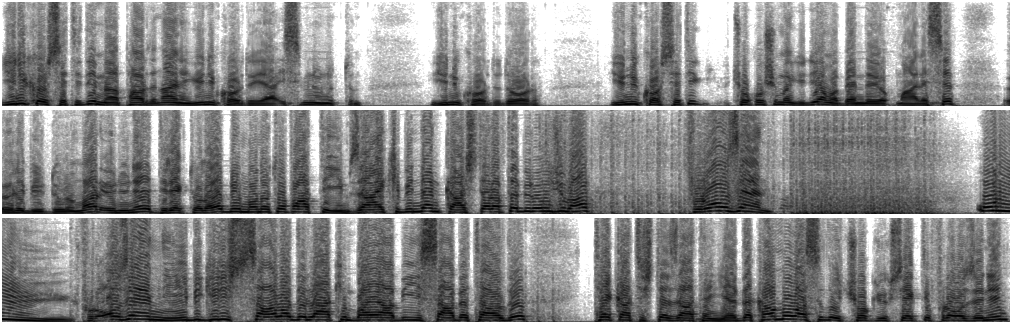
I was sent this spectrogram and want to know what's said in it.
Unicorn seti değil mi? Ha, pardon aynen Unicorn'du ya ismini unuttum. Unicorn'du doğru. Unicorn seti çok hoşuma gidiyor ama bende yok maalesef. Öyle bir durum var. Önüne direkt olarak bir monotof attı. İmza ekibinden karşı tarafta bir oyuncu var. Frozen. Oy! Frozen iyi bir giriş sağladı lakin bayağı bir isabet aldı. Tek atışta zaten yerde kalma olasılığı çok yüksekti Frozen'in.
